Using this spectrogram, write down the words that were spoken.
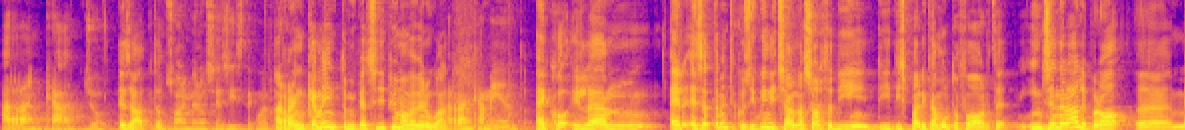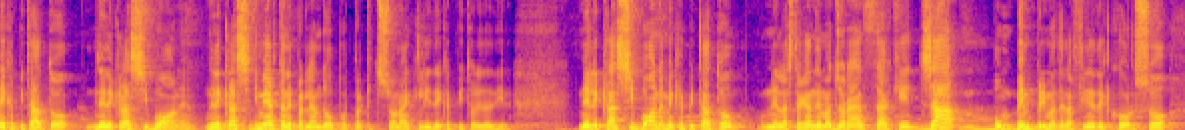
arrancaggio. Esatto. Non so nemmeno se esiste come parola. Arrancamento mi piace di più, ma va bene uguale. Arrancamento. Ecco, il, um, è esattamente così, quindi c'è una sorta di, di disparità molto forte. In generale però eh, mi è capitato nelle classi buone, nelle classi di merda ne parliamo dopo perché ci sono anche lì dei capitoli da dire. Nelle classi buone mi è capitato nella stragrande maggioranza che già bon- ben prima della fine del corso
